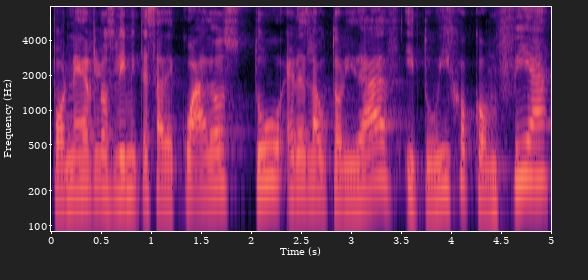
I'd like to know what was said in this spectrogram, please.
poner los límites adecuados. Tú eres la autoridad y tu hijo confía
